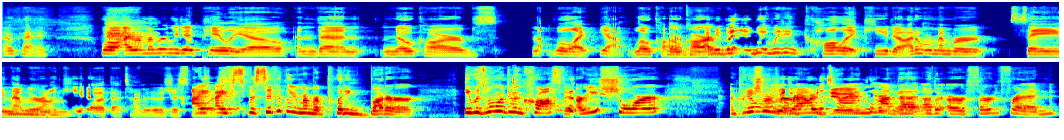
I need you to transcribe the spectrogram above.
Okay. Well, I remember we did paleo and then no carbs. Not, well, like, yeah, low carb. Low carb. I mean, but we, we didn't call it keto. I don't remember saying that mm. we were on hmm. keto at that time. It was just. I, I specifically remember putting butter it was when we were doing CrossFit. Are you sure? I'm pretty sure it was around the time we had that other our third friend.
